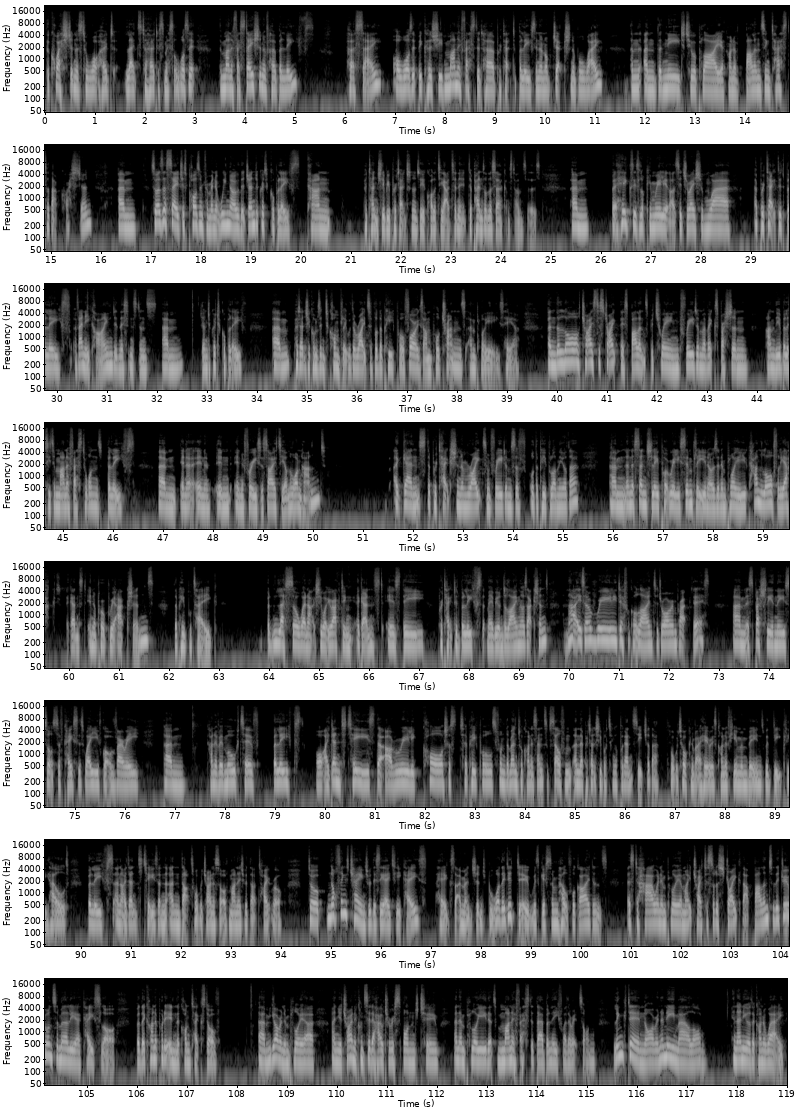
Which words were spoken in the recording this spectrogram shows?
the question as to what had led to her dismissal. Was it the manifestation of her beliefs per se, or was it because she'd manifested her protected beliefs in an objectionable way? And, and the need to apply a kind of balancing test to that question. Um, so, as I say, just pausing for a minute, we know that gender critical beliefs can potentially be protected under the Equality Act, and it depends on the circumstances. Um, but Higgs is looking really at that situation where a protected belief of any kind, in this instance, um, gender critical belief, um, potentially comes into conflict with the rights of other people, for example, trans employees here. And the law tries to strike this balance between freedom of expression and the ability to manifest one's beliefs um, in a in a in in a free society on the one hand, against the protection and rights and freedoms of other people on the other. Um, and essentially, put really simply, you know, as an employer, you can lawfully act against inappropriate actions that people take, but less so when actually what you're acting against is the protected beliefs that may be underlying those actions. And that is a really difficult line to draw in practice, um, especially in these sorts of cases where you've got very um, kind of emotive beliefs or identities that are really core to, people's fundamental kind of sense of self and, and, they're potentially butting up against each other. What we're talking about here is kind of human beings with deeply held beliefs and identities and, and that's what we're trying to sort of manage with that tightrope. So nothing's changed with this EAT case, Higgs, that I mentioned, but what they did do was give some helpful guidance as to how an employer might try to sort of strike that balance. So they drew on some earlier case law, but they kind of put it in the context of um, you're an employer and you're trying to consider how to respond to an employee that's manifested their belief, whether it's on LinkedIn or in an email or in any other kind of way,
